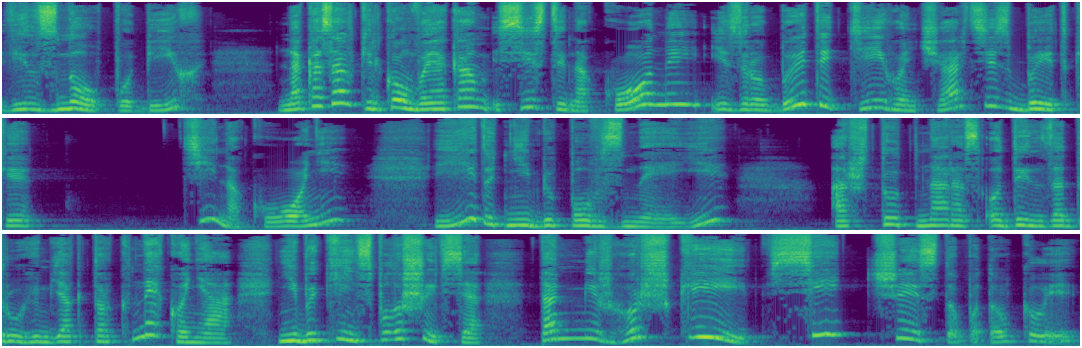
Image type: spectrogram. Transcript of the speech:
він знов побіг, наказав кільком воякам сісти на коней і зробити тій гончарці збитки. Ті на коні їдуть ніби повз неї, аж тут нараз один за другим як торкне коня, ніби кінь сполошився, там між горшки всі чисто потовкли.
